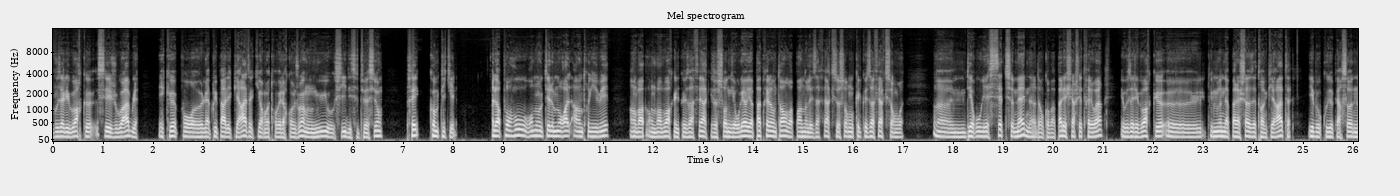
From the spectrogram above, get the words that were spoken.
vous allez voir que c'est jouable et que pour euh, la plupart des pirates qui ont retrouvé leur conjoint ont eu aussi des situations très compliquées. Alors pour vous remonter le moral entre guillemets, on va, on va voir quelques affaires qui se sont déroulées. Il n'y a pas très longtemps, on va prendre les affaires qui se sont, quelques affaires qui sont euh, déroulées cette semaine, donc on ne va pas les chercher très loin. Et vous allez voir que euh, tout le monde n'a pas la chance d'être un pirate et beaucoup de personnes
